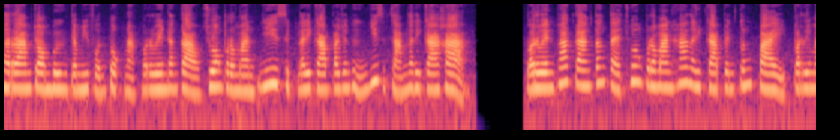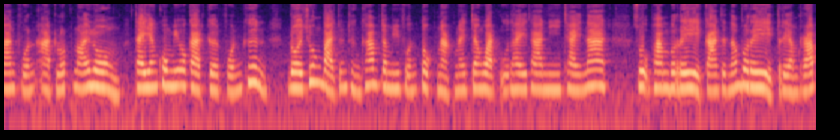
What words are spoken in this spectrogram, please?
ธารามจอมบึงจะมีฝนตกหนักบริเวณดังกล่าว ช่วงประมาณ 20 นาฬิกาไปจนถึง 23 นาฬิกาค่ะ บริเวณภาคกลางตั้งแต่ช่วงประมาณ 5 นาฬิกาเป็นต้นไป ปริมาณฝนอาจลดน้อยลง แต่ยังคงมีโอกาสเกิดฝนขึ้น โดยช่วงบ่ายจนถึงค่ำจะมีฝนตกหนักในจังหวัดอุทัยธานี ชัยนาท สุพรรณบุรี กาญจนบุรี เตรียมรับ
